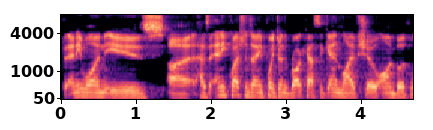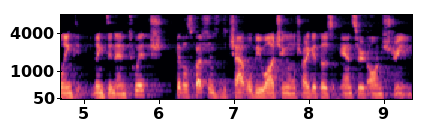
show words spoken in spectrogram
if anyone is uh, has any questions at any point during the broadcast, again, live show on both link, LinkedIn and Twitch. Get those questions in the chat. We'll be watching, and we'll try to get those answered on stream.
